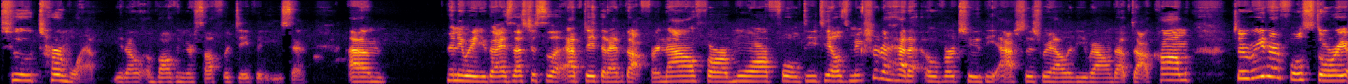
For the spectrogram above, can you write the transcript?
to turmoil you know, involving yourself with David Eason. Um, anyway, you guys, that's just the update that I've got for now. For more full details, make sure to head over to the Ashley's Reality Roundup.com to read her full story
